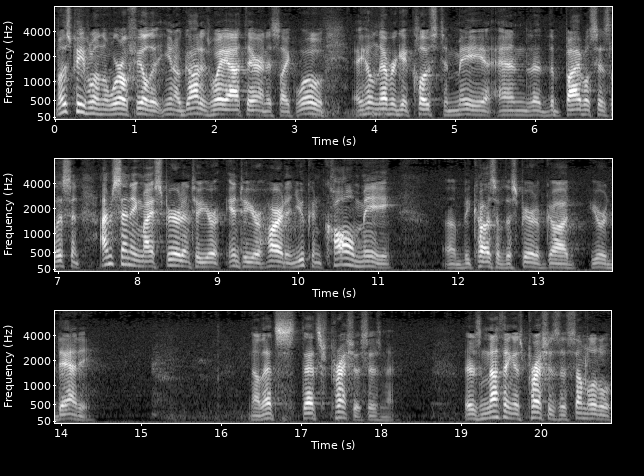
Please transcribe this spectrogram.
Most people in the world feel that, you know, God is way out there and it's like, whoa, he'll never get close to me. And the, the Bible says, listen, I'm sending my spirit into your, into your heart and you can call me, uh, because of the Spirit of God, your daddy. Now that's, that's precious, isn't it? There's nothing as precious as some little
